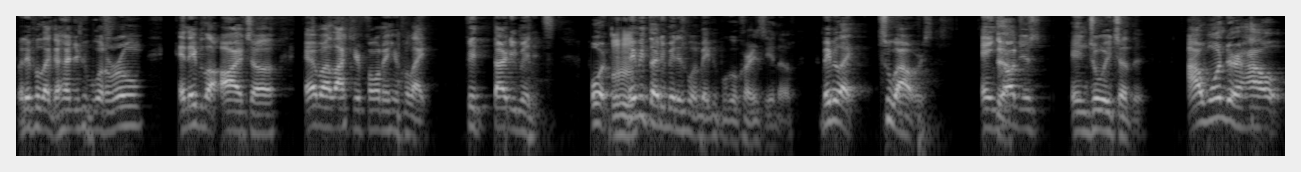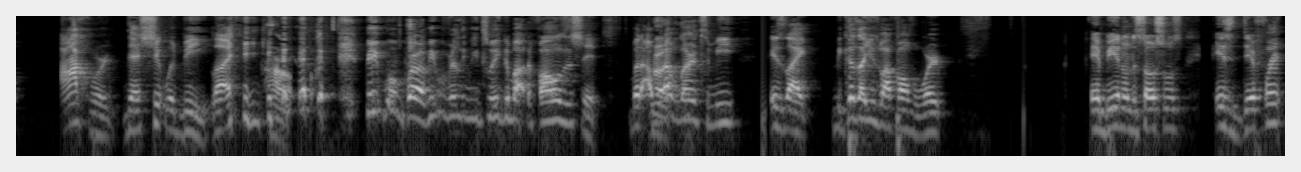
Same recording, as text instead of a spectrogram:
when they put like hundred people in a room and they be like, all right, y'all, everybody lock your phone in here for like 50, 30 minutes. Or mm-hmm. maybe 30 minutes wouldn't make people go crazy enough. Maybe like two hours. And yeah. y'all just enjoy each other. I wonder how awkward that shit would be. Like oh. people, bro, people really be tweaking about the phones and shit. But bro. what I've learned to me is like because I use my phone for work and being on the socials is different.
